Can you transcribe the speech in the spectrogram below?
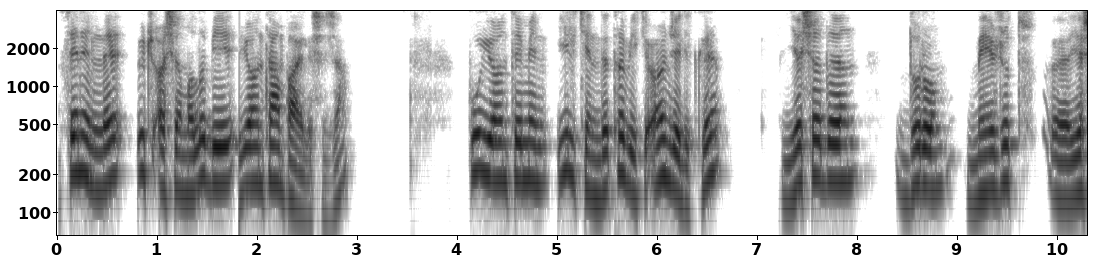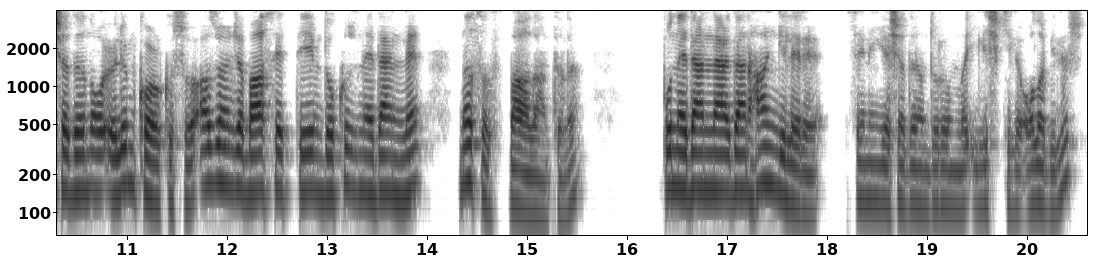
seninle 3 aşamalı bir yöntem paylaşacağım. Bu yöntemin ilkinde tabii ki öncelikle yaşadığın durum, mevcut e, yaşadığın o ölüm korkusu az önce bahsettiğim 9 nedenle nasıl bağlantılı? Bu nedenlerden hangileri senin yaşadığın durumla ilişkili olabilir?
